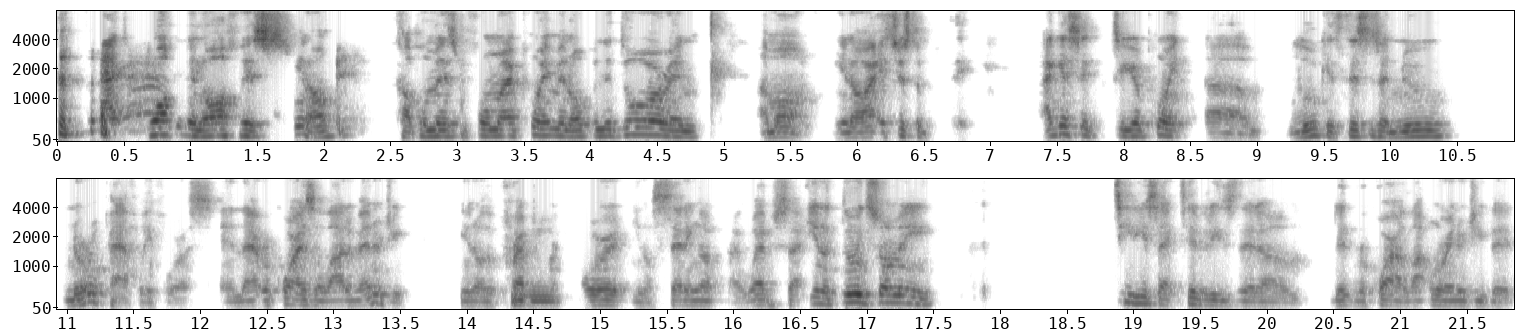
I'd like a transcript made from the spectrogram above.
like, walking in office, you know, a couple of minutes before my appointment, open the door, and I'm on. You know, it's just a. I guess it, to your point, um, Luke, is this is a new neural pathway for us, and that requires a lot of energy. You know, the prep Mhm. for it, you know, setting up my website, you know, doing so many tedious activities that um that require a lot more energy that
